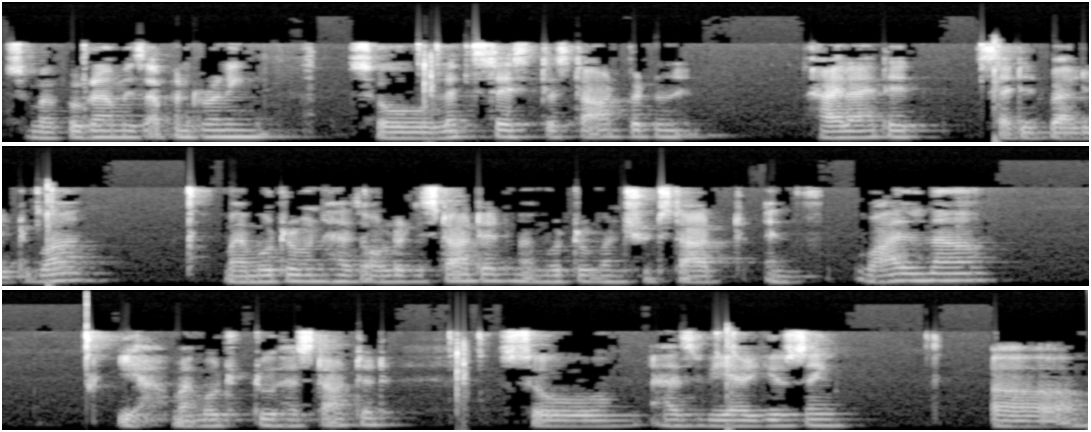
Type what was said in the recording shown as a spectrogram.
So my program is up and running. So let's test the start button highlight it set it value to 1 my motor 1 has already started. My motor 1 should start in while now. Yeah my motor 2 has started. So as we are using uh,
